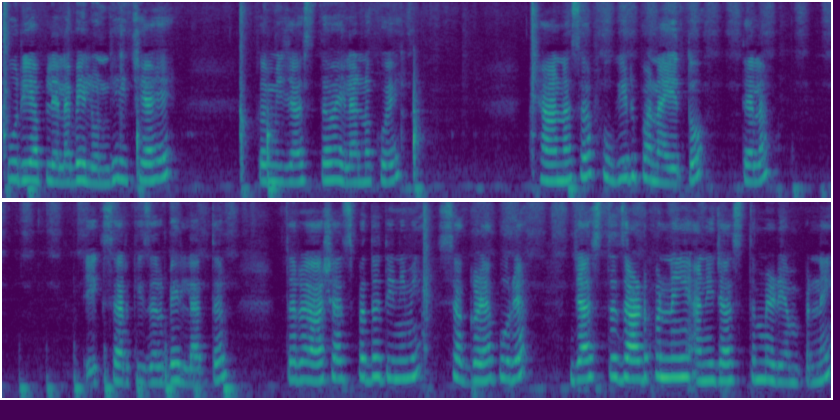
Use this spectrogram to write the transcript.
पुरी आपल्याला बेलून घ्यायची आहे. कमी जास्त व्हायला नको आहे छान असा फुगीरपणा येतो त्याला. एकसारखी जर बेलला तर. तर अशाच पद्धतीने मी सगळ्या पुऱ्या जास्त जाड पण नाही आणि जास्त मिडियम पण नाही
